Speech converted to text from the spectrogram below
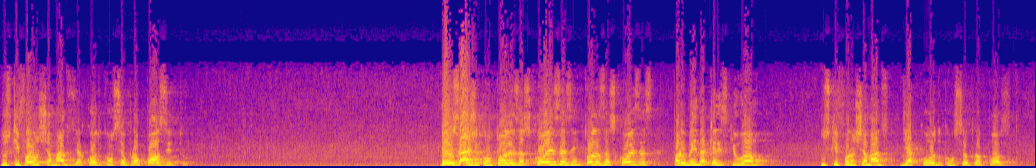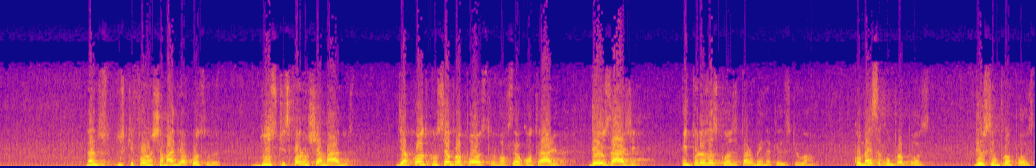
dos que foram chamados de acordo com o seu propósito. Deus age com todas as coisas, em todas as coisas, para o bem daqueles que o amam, dos que foram chamados de acordo com o seu propósito. Não é dos, dos que foram chamados de acordo com dos que foram chamados de acordo com o seu propósito, vou fazer o contrário, Deus age em todas as coisas para o bem daqueles que o amam. Começa com um propósito. Deus tem um propósito.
